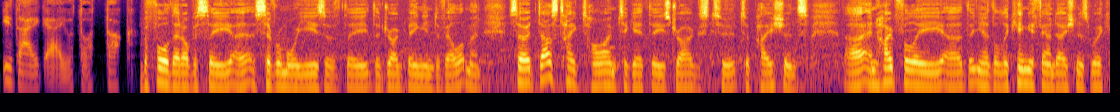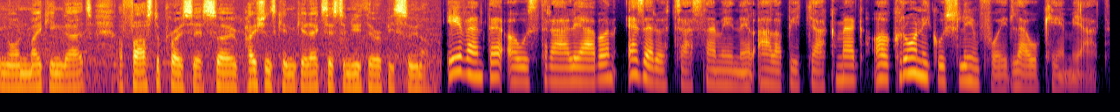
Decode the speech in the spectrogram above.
idáig eljutottak. Before that, obviously, uh, several more years of the, the drug being in development. So it does take time to get these drugs to, to patients. Uh, and hopefully, uh, the, you know, the Leukemia Foundation is working on making that a faster process so patients can get access to new therapies sooner. Évente Ausztráliában 1500 személynél állapítják meg a krónikus limfoid leukémiát.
